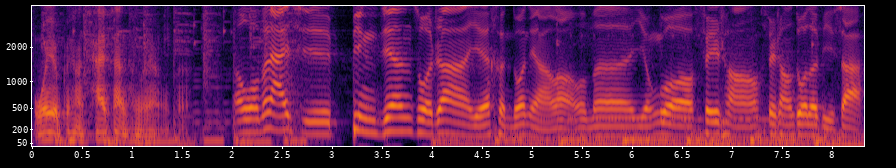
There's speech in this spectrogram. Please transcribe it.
我也不想拆散他们两个。呃，我们俩一起并肩作战也很多年了，我们赢过非常非常多的比赛，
